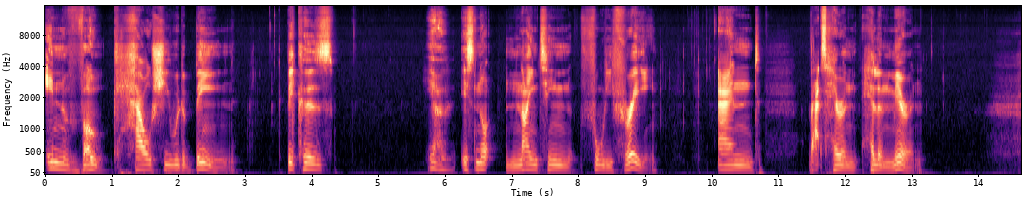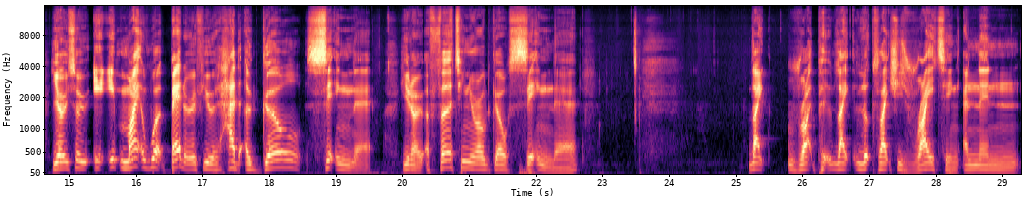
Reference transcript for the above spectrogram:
invoke how she would have been because you know it's not 1943 and that's Helen Helen Mirren. You know, so it, it might have worked better if you had a girl sitting there, you know, a 13 year old girl sitting there, like, right, like, looks like she's writing, and then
